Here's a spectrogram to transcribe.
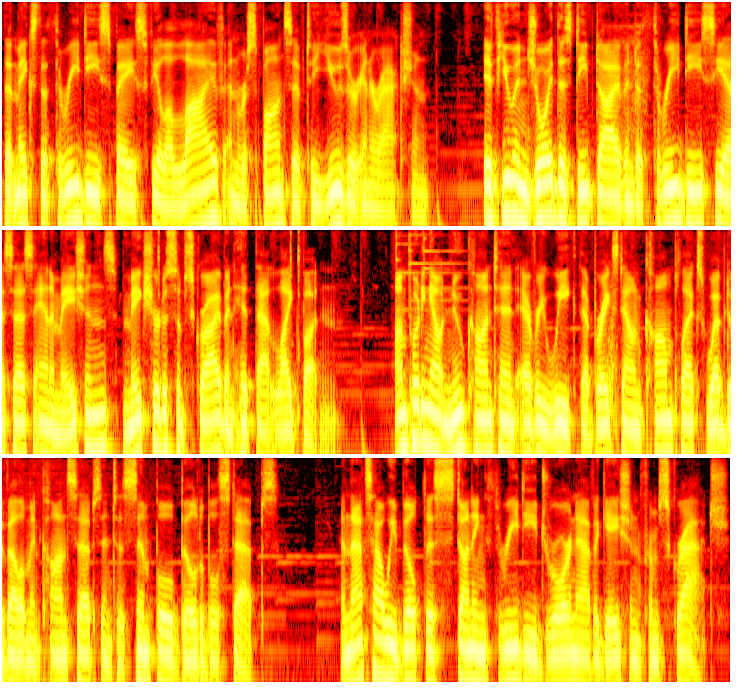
that makes the 3D space feel alive and responsive to user interaction. If you enjoyed this deep dive into 3D CSS animations, make sure to subscribe and hit that like button. I'm putting out new content every week that breaks down complex web development concepts into simple, buildable steps. And that's how we built this stunning 3D drawer navigation from scratch.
